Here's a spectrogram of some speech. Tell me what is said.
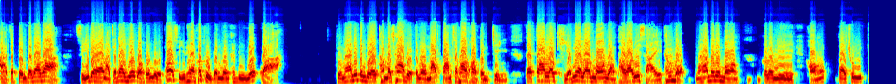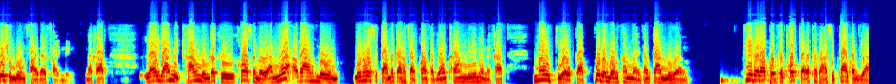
อาจจะเป็นไปได้ว่าสีแดงอาจจะได้เยอะกว่าคนอื่นเพราะสีแดงเขาถูกดำเนินคดีเยอะกว่า ถูกไหมนี่เป็นโดยธรรมชาติโดยอัตโนมัติตามสภาพความเป็นจริง แต่ตอนเราเขียนเนี่ยเรามองอย่างภาวะวิสัยทั้งหมดนะฮะไม่ได้มองกรณีของชุมผู้ชุมนุมฝ่ายใดฝ่ายหนึ่งนะครับ และย้ำอีกครั้งหนึ่งก็คือข้อเสนออันเนี้ยร่างรัฐมนูญนิรโทษกรรมและการขจัดความขัดแย้งครั้งนี้เนี่ยนะครับ ไม่เกี่ยวกับผู้ดำรงตำแหน่งทางการเมือง ที่ได้รับผลกระทบจากรัฐประหาร 19 กันยา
